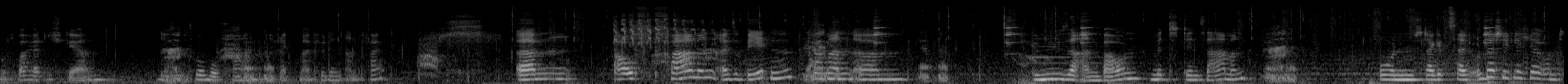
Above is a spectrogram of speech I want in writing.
Und zwar hätte ich gern diese Turbofahren direkt mal für den Anfang. Ähm, auf Farmen, also Beeten, kann man ähm, Gemüse anbauen mit den Samen. Und da gibt es halt unterschiedliche und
